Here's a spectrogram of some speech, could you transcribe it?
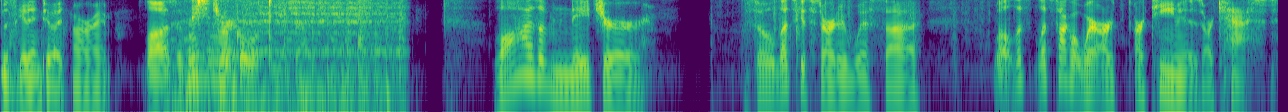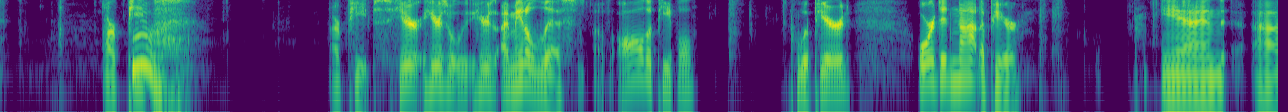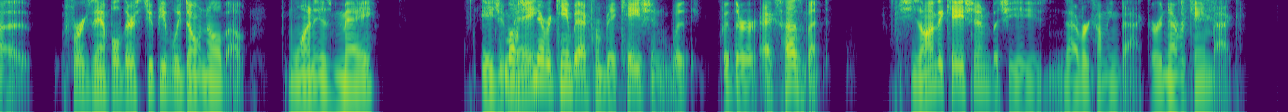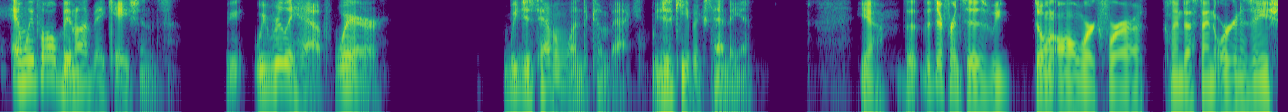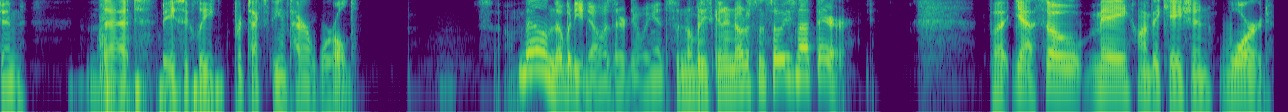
Let's get into it. All right. Laws of Mission nature. report. Laws of nature. So let's get started with uh well, let's let's talk about where our our team is, our cast. Our peeps. Our peeps. Here here's what we, here's I made a list of all the people who appeared or did not appear. And uh for example, there's two people we don't know about. One is May. Agent Well, May. she never came back from vacation with with her ex husband, She's on vacation, but she's never coming back or never came back. and we've all been on vacations. We we really have. Where we just haven't wanted to come back. We just keep extending it. Yeah. The the difference is we don't all work for a clandestine organization that basically protects the entire world. So, Well, nobody knows they're doing it, so nobody's going to notice when somebody's not there. but yeah, so May on vacation, Ward.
